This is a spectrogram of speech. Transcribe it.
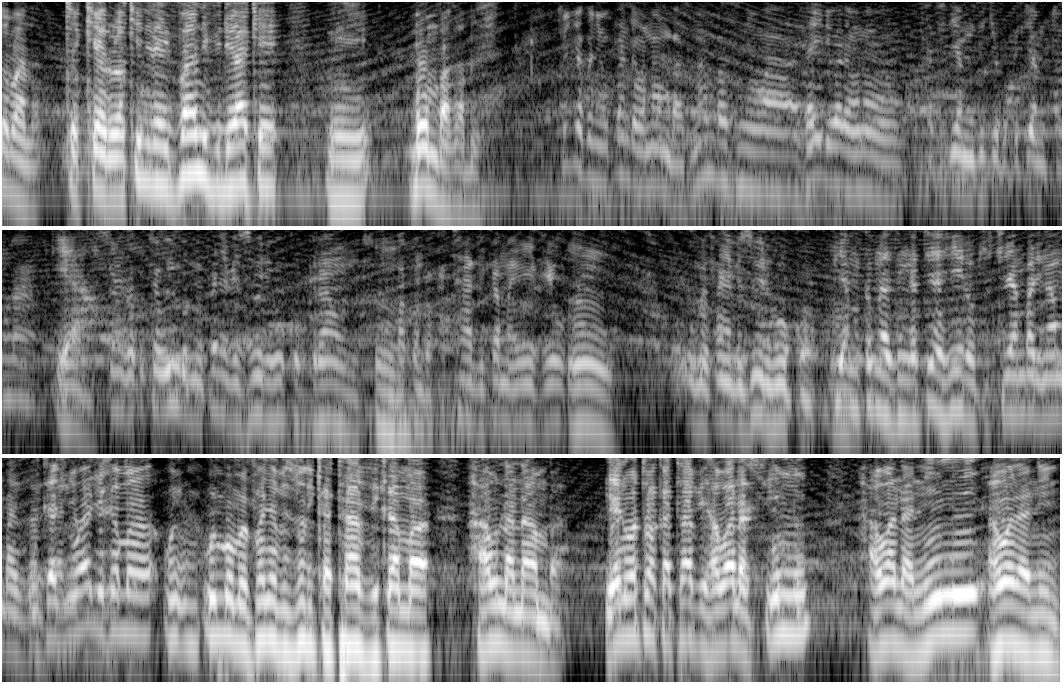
au bana? Tekero, lakini Rayvanny video yake ni bomba kabisa. Tuje kwenye upande wa numbers. Numbers ni wa zaidi wale wanaofuatilia muziki kupitia mtandao. Yeah. Unaweza kuta wimbo umefanya vizuri huko ground, ambapo ndo Katavi kama hivi. Mm. Umefanya vizuri huko. Pia kama nazingatia hilo ukichilia mbali namba za Utajuaje kama wimbo umefanya vizuri Katavi kama hauna namba? Yaani watu wa Katavi hawana simu, hawana nini, hawana nini.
